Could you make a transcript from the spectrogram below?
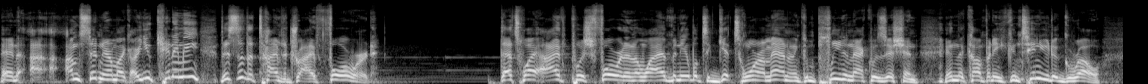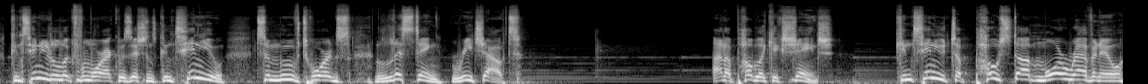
And I, am sitting there. I'm like, "Are you kidding me? This is the time to drive forward." That's why I've pushed forward and why I've been able to get to where I'm at and complete an acquisition in the company, continue to grow, continue to look for more acquisitions, continue to move towards listing reach out on a public exchange. Continue to post up more revenue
